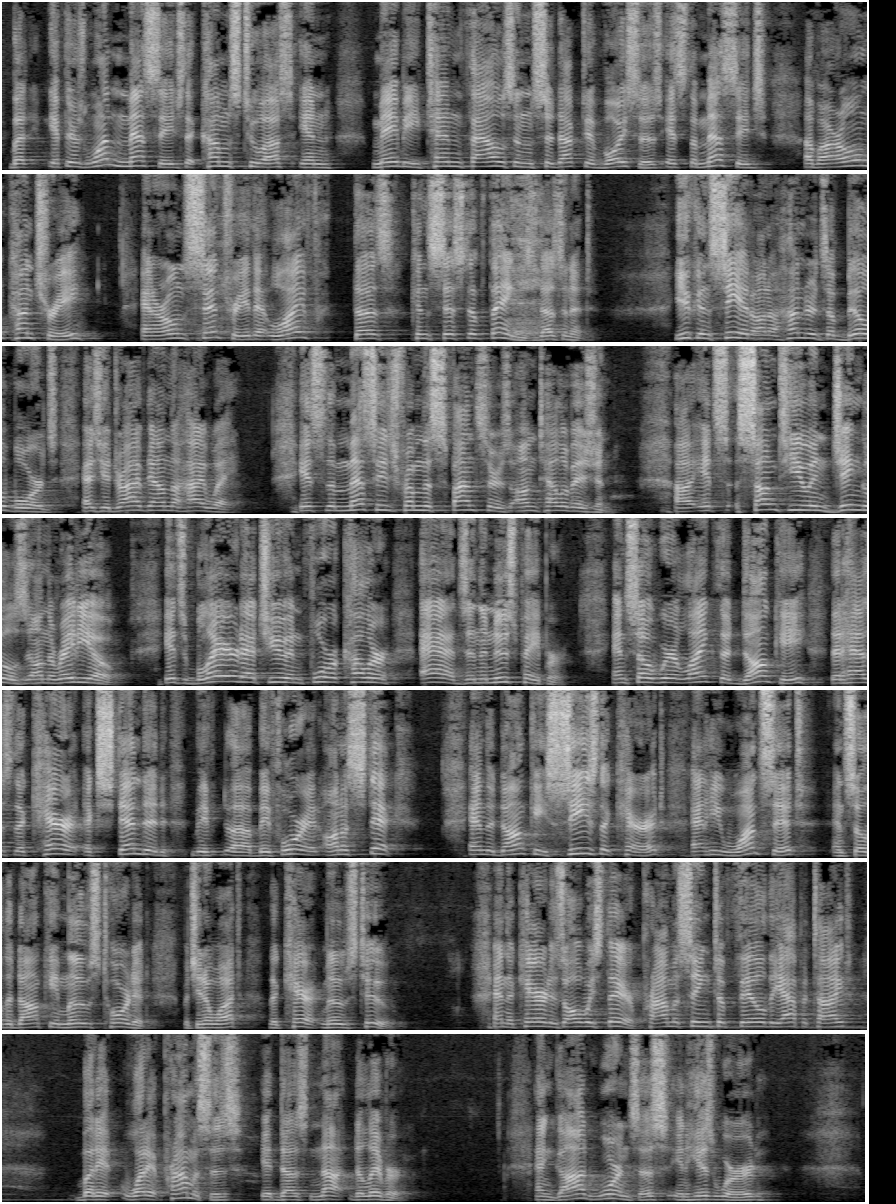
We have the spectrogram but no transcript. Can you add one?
But if there's one message that comes to us in maybe 10,000 seductive voices, it's the message of our own country and our own century that life does consist of things, doesn't it? You can see it on hundreds of billboards as you drive down the highway. It's the message from the sponsors on television. Uh, it's sung to you in jingles on the radio. It's blared at you in four color ads in the newspaper. And so we're like the donkey that has the carrot extended be, uh, before it on a stick. And the donkey sees the carrot and he wants it and so the donkey moves toward it. But you know what? The carrot moves too. And the carrot is always there, promising to fill the appetite, but it, what it promises, it does not deliver. And God warns us in His Word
